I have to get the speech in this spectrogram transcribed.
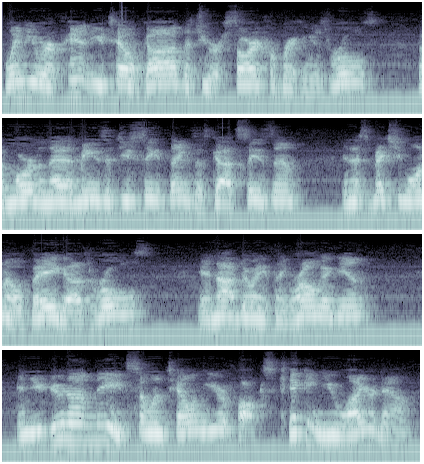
When you repent, you tell God that you are sorry for breaking His rules. But more than that, it means that you see things as God sees them. And this makes you want to obey God's rules and not do anything wrong again. And you do not need someone telling you your faults, kicking you while you're down.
